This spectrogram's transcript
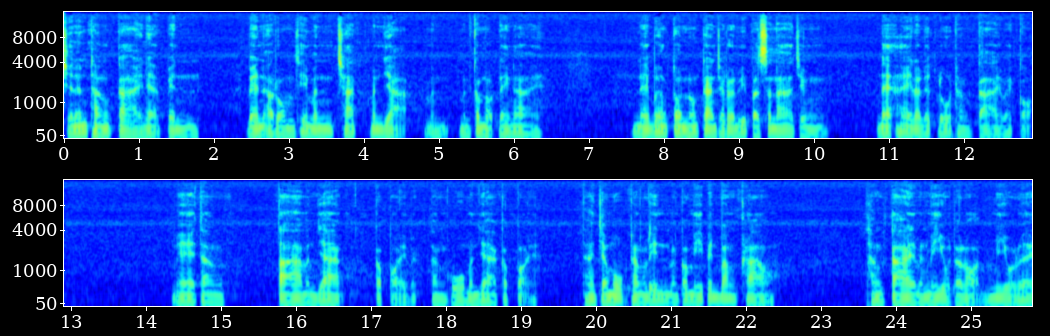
ฉะนั้นทางกายเนี่ยเป็น เป็นอารมณ์ที่มันชัดมันหยาบมันมันกำหนดได้ง่าย ในเบื้องต้นของการเจริญวิปัสสนาจึงแนะให้ระลึกรู้ทางกายไว้ก่อน แม้ทางตามันยากก็ปล่อย ทางหูมันยากก็ปล่อย ทางจมูกทางลิ้นมันก็มีเป็นบางคราว ทางกายมันมีอยู่ตลอดมีอยู่เรื่อย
